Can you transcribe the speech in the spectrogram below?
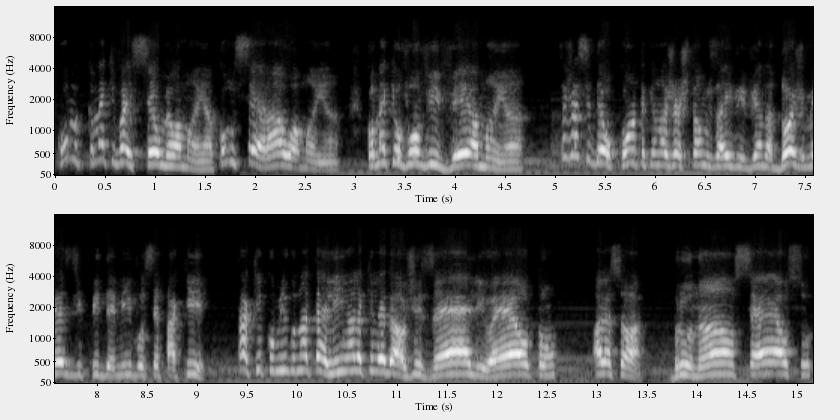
Como, como é que vai ser o meu amanhã? Como será o amanhã? Como é que eu vou viver amanhã? Você já se deu conta que nós já estamos aí vivendo há dois meses de epidemia e você está aqui? Está aqui comigo na telinha, olha que legal. Gisele, Elton, olha só. Brunão, Celso,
